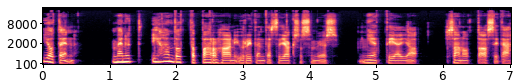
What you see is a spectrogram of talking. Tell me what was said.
Joten Mä nyt ihan totta parhaani yritän tässä jaksossa myös miettiä ja sanottaa sitä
